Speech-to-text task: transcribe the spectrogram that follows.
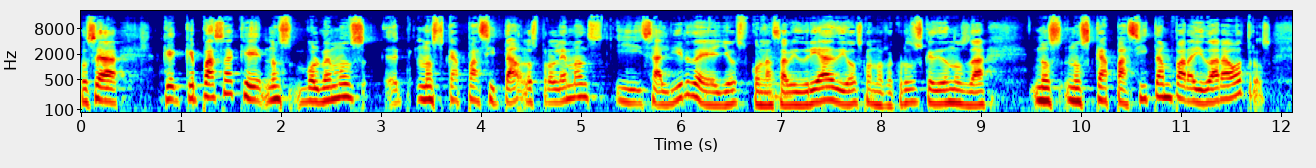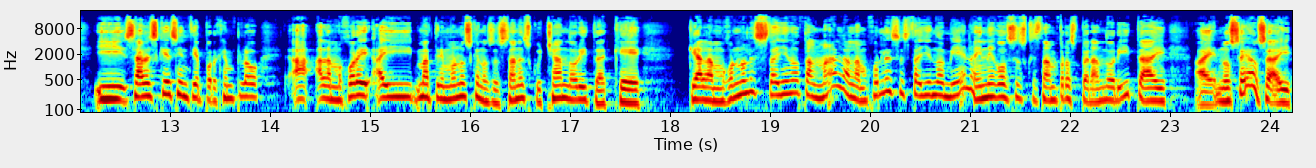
O sea, ¿qué, qué pasa? Que nos volvemos, eh, nos capacitamos los problemas y salir de ellos con la sabiduría de Dios, con los recursos que Dios nos da, nos, nos capacitan para ayudar a otros. Y sabes qué, Cintia, por ejemplo, a, a lo mejor hay, hay, matrimonios que nos están escuchando ahorita que, que a lo mejor no les está yendo tan mal, a lo mejor les está yendo bien, hay negocios que están prosperando ahorita, hay, hay no sé, o sea, hay,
